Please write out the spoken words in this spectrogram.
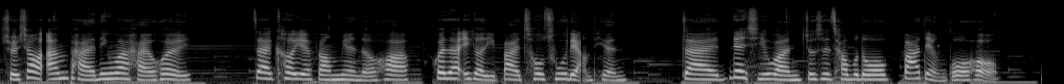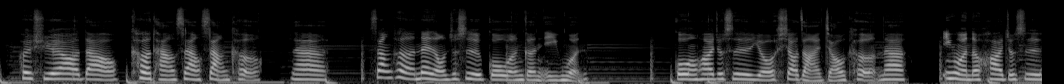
学校安排，另外还会在课业方面的话，会在一个礼拜抽出两天，在练习完就是差不多八点过后，会需要到课堂上上课。那上课的内容就是国文跟英文，国文的话就是由校长来教课，那英文的话就是。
